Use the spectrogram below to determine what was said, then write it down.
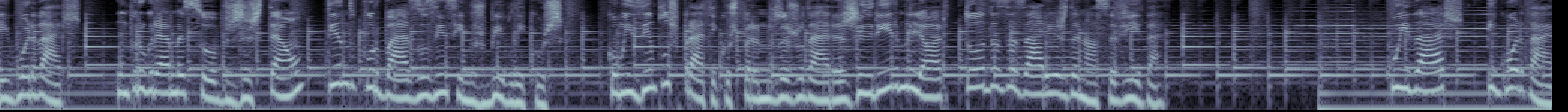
e Guardar. Um programa sobre gestão, tendo por base os ensinos bíblicos, com exemplos práticos para nos ajudar a gerir melhor todas as áreas da nossa vida. Cuidar e Guardar.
